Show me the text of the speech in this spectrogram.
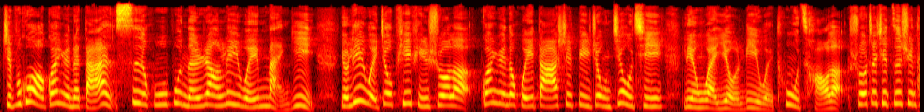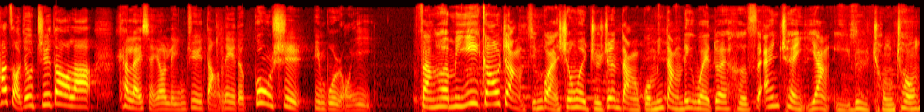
只不过官员的答案似乎不能让立委满意，有立委就批评说了，官员的回答是避重就轻。另外也有立委吐槽了，说这些资讯他早就知道了。看来想要凝聚党内的共识并不容易。反核民意高涨，尽管身为执政党，国民党立委对核四安全一样疑虑重重。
